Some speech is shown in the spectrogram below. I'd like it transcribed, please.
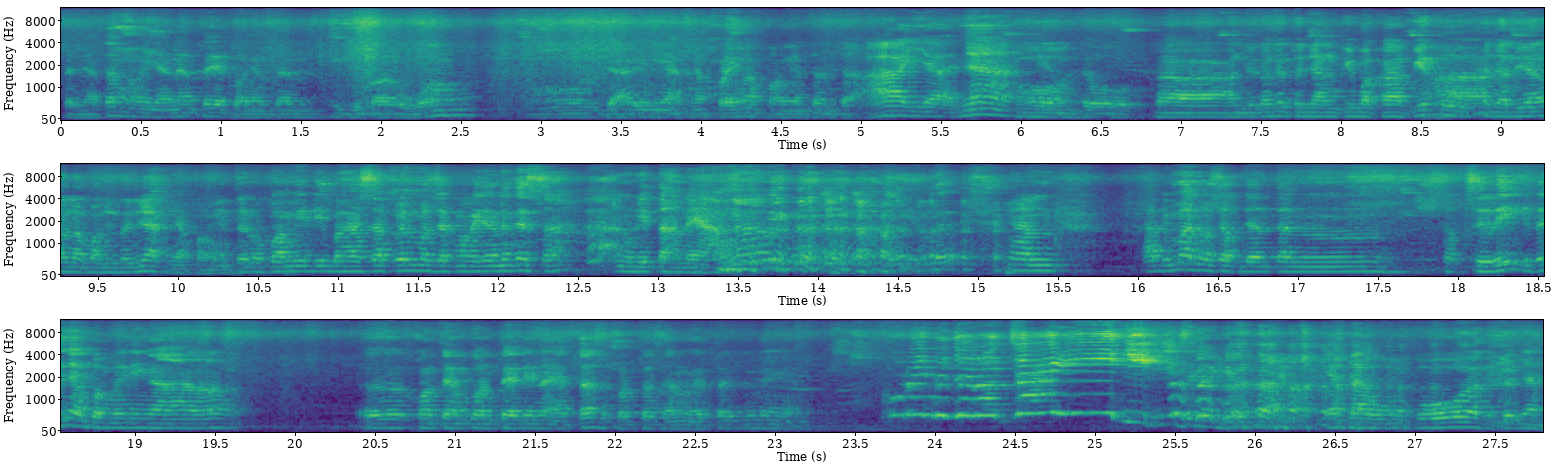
Ternyata mangayana teh pengenten hiji baluang. Oh, dari niat ngeprank mah pengenten teh ayanya Oh. gitu. Nah, anjir teh tenyangki bakal gitu Ah. kejadian apa gitu nya Ya pengenten upami dibahasakeun majak mangayana teh saha anu ditah neangan. Gitu. Ngan abi mah nu sok janten sok seuri kitu nya upami ninggal eh, konten-konten dina eta seperti anu eta gini. Kurang ngejar cai. Eta unggul gitu nya.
